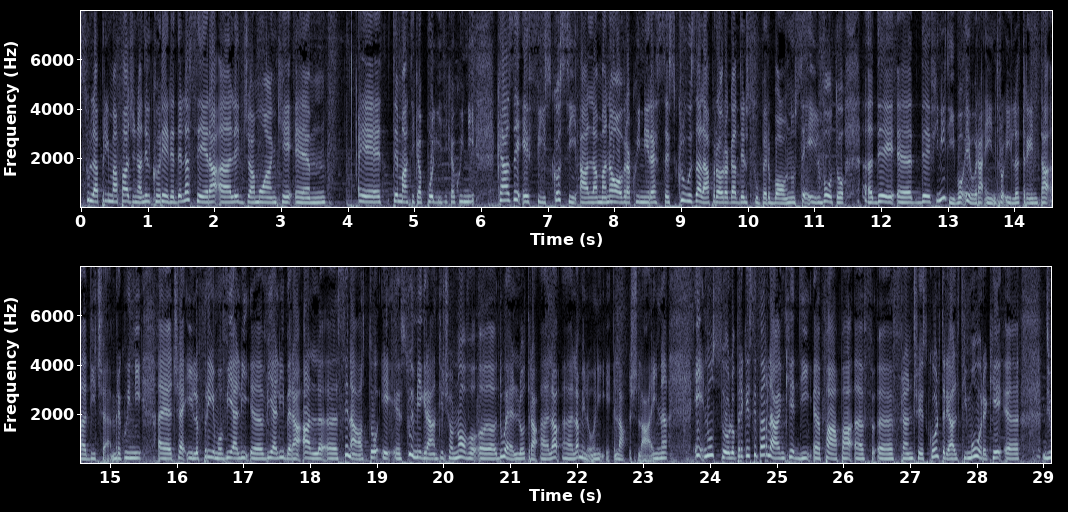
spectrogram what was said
sulla prima pagina del Corriere della Sera eh, leggiamo anche... ehm, eh, tematica politica, quindi case e fisco sì alla manovra, quindi resta esclusa la proroga del super bonus e il voto eh, de- eh, definitivo è ora entro il 30 dicembre, quindi eh, c'è il primo via, li- eh, via libera al eh, Senato e eh, sui migranti c'è un nuovo eh, duello tra eh, la, eh, la Meloni e la Schlein. E non solo perché si parla anche di eh, Papa eh, F- eh, Francesco, oltre al timore che eh, di,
